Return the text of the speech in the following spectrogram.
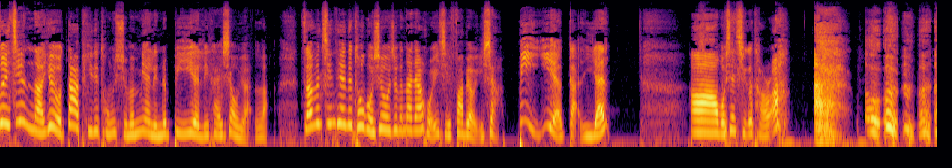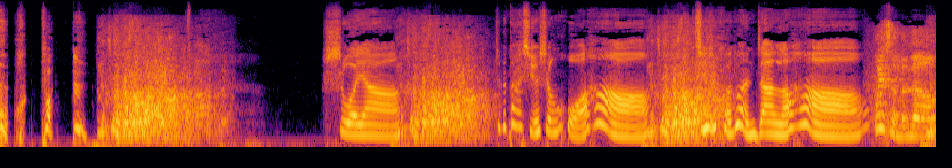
最近呢，又有大批的同学们面临着毕业离开校园了。咱们今天的脱口秀就跟大家伙一起发表一下毕业感言。啊，我先起个头啊！嗯嗯嗯嗯嗯，说呀，这个大学生活哈，其实可短暂了哈。为什么呢？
